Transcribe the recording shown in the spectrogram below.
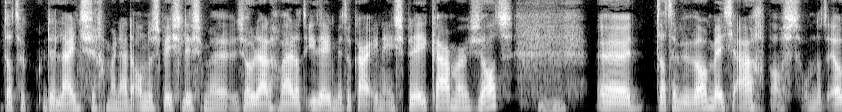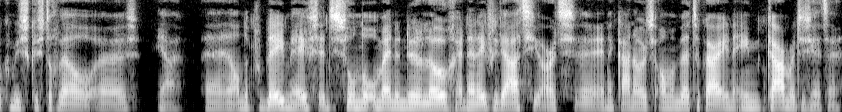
dat de, de lijntjes zeg maar, naar de andere specialismen zodanig waren dat iedereen met elkaar in één spreekkamer zat. Mm -hmm. uh, dat hebben we wel een beetje aangepast, omdat elke muzikus toch wel ja, een ander probleem heeft. En het is zonde om een neuroloog en een revalidatiearts en een kanoarts allemaal met elkaar in één kamer te zetten.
